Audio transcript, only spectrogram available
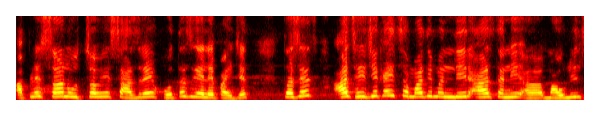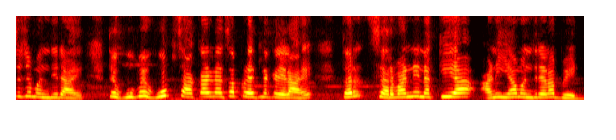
आपले सण उत्सव हे साजरे होतच गेले पाहिजेत. तसेच आज हे जे काही समाधी मंदिर आज त्यांनी अ, माऊलींचं जे मंदिर आहे ते हुबेहूब साकारण्याचा प्रयत्न केलेला आहे. तर सर्वांनी नक्की या आणि या मंदिराला भेट द्या.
